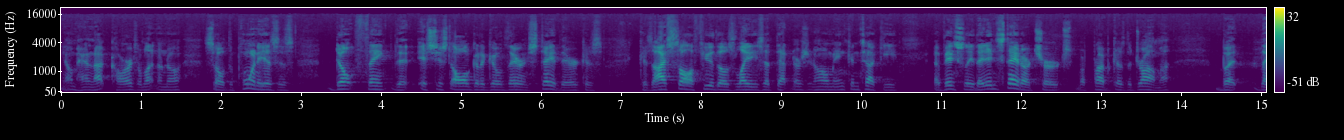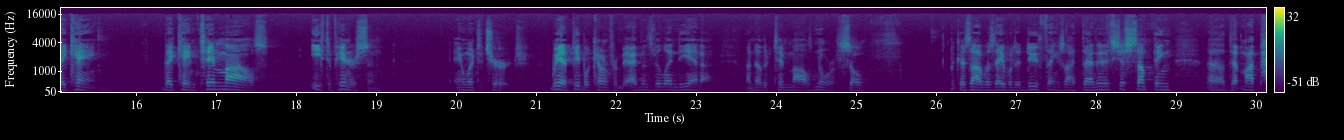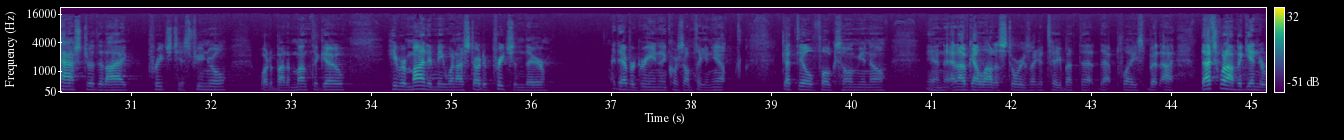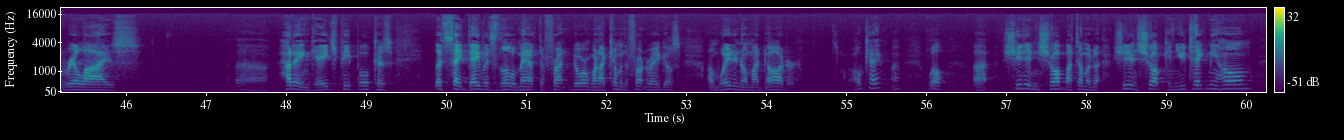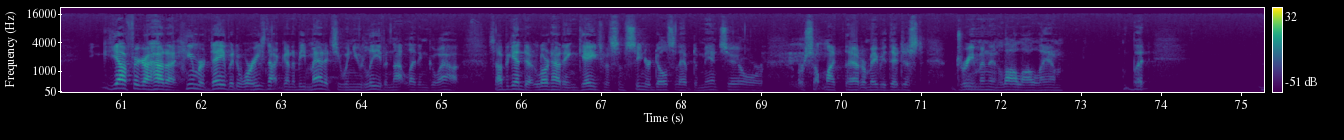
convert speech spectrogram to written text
You know, I'm handing out cards. I'm letting them know. So the point is, is don't think that it's just all going to go there and stay there, because." Because I saw a few of those ladies at that nursing home in Kentucky Eventually, they didn't stay at our church, probably because of the drama, but they came. They came 10 miles east of Henderson and went to church. We had people coming from Evansville, Indiana, another 10 miles north. So, because I was able to do things like that. And it's just something uh, that my pastor that I preached his funeral, what, about a month ago, he reminded me when I started preaching there at Evergreen. And of course, I'm thinking, yep, got the old folks home, you know and and I've got a lot of stories I could tell you about that that place. But I, that's when I began to realize uh, how to engage people. Because let's say David's the little man at the front door. When I come in the front door, he goes, "I'm waiting on my daughter." Okay, well, uh, she didn't show up. By the time she didn't show up, can you take me home? You got to figure out how to humor David to where he's not going to be mad at you when you leave and not let him go out. So I began to learn how to engage with some senior adults that have dementia or or something like that, or maybe they're just dreaming in la la land. But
